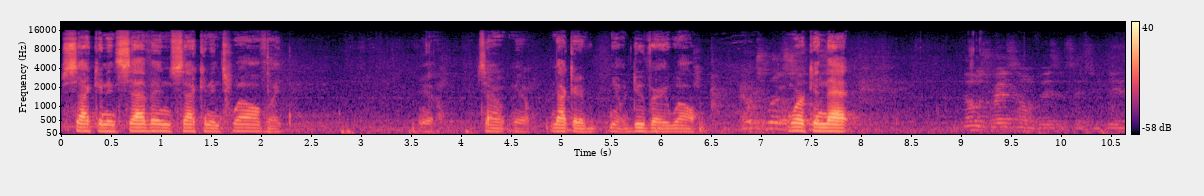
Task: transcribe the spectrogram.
second and seven, second and twelve, like so you know, not going to you know do very well working that. Those red zone visits that you did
